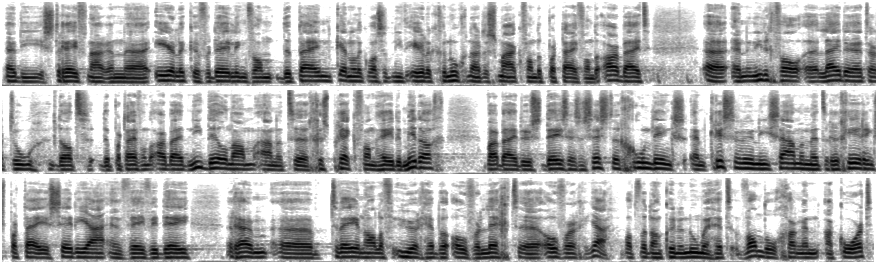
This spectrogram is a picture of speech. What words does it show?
Eh, die streeft naar een uh, eerlijke verdeling van de pijn. Kennelijk was het niet eerlijk genoeg naar de smaak van de Partij van de Arbeid. Uh, en in ieder geval uh, leidde het ertoe dat de Partij van de Arbeid niet deelnam aan het uh, gesprek van hedenmiddag. Waarbij dus D66, GroenLinks en ChristenUnie samen met regeringspartijen CDA en VVD ruim 2,5 uur hebben overlegd over ja, wat we dan kunnen noemen het wandelgangenakkoord.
